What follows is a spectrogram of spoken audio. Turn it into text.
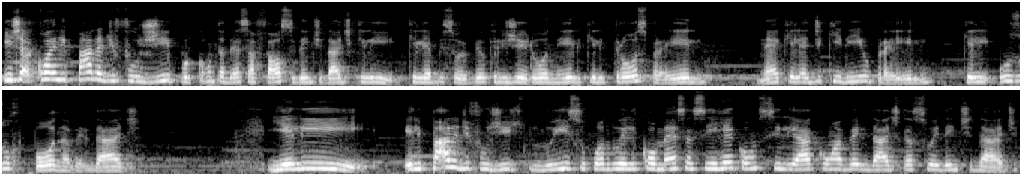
E Jacó ele para de fugir por conta dessa falsa identidade que ele, que ele absorveu, que ele gerou nele, que ele trouxe para ele, né? Que ele adquiriu para ele, que ele usurpou na verdade. E ele ele para de fugir de tudo isso quando ele começa a se reconciliar com a verdade da sua identidade.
